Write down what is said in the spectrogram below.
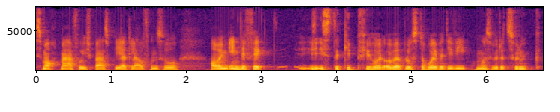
Es macht mir auch viel Spaß, Berglauf und so. Aber im Endeffekt ist der Gipfel halt aber bloß der halbe Weg, man muss wieder zurück.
